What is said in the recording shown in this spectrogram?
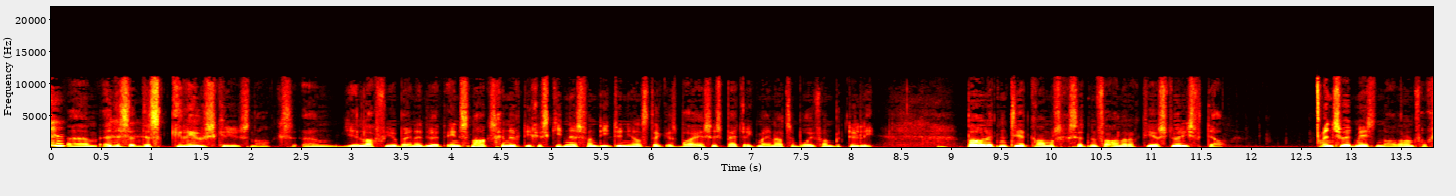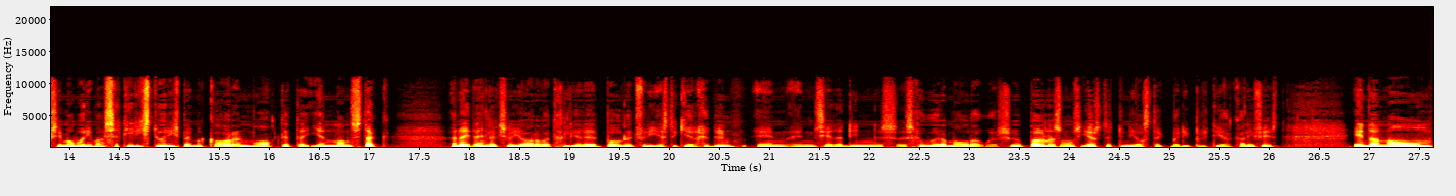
Ehm um, dit is dit skreeu skreeu snaaks. Ehm um, jy lag vir jou byna dood en snaaks genoeg die geskiedenis van die toneelstuk is baie soos Patrick Meinhardt se boy van Betuli. Paul het in kleedkamers gesit en vir ander akteurs stories vertel. En so het mense naderhand vir gesê, maar hoorie maar sit hierdie stories bymekaar en maak dit 'n een eenman stuk. En uiteindelik so jare wat gelede het Paul dit vir die eerste keer gedoen en en sedertdien is is gehore mal daaroor. So Paul is ons eerste toneelstuk by die Protea Kalifest. En dan na hom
